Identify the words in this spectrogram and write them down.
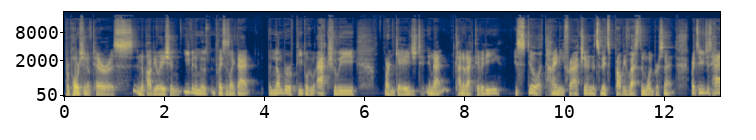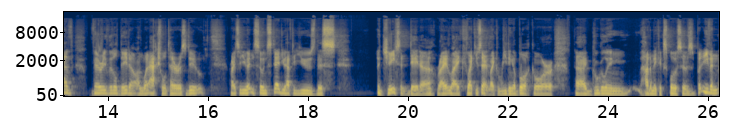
proportion of terrorists in the population, even in those places like that, the number of people who actually are engaged in that kind of activity is still a tiny fraction. It's it's probably less than one percent, right? So you just have very little data on what actual terrorists do, right? So you so instead you have to use this adjacent data, right? Like like you said, like reading a book or uh, googling how to make explosives. But even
